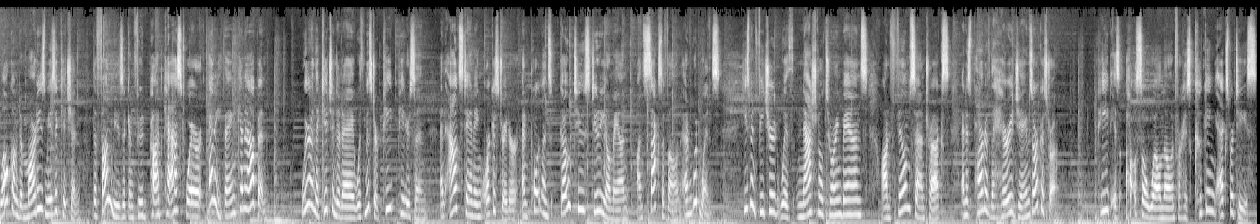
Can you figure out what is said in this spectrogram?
Welcome to Marty's Music Kitchen, the fun music and food podcast where anything can happen. We're in the kitchen today with Mr. Pete Peterson, an outstanding orchestrator and Portland's go to studio man on saxophone and woodwinds. He's been featured with national touring bands, on film soundtracks, and is part of the Harry James Orchestra. Pete is also well known for his cooking expertise,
